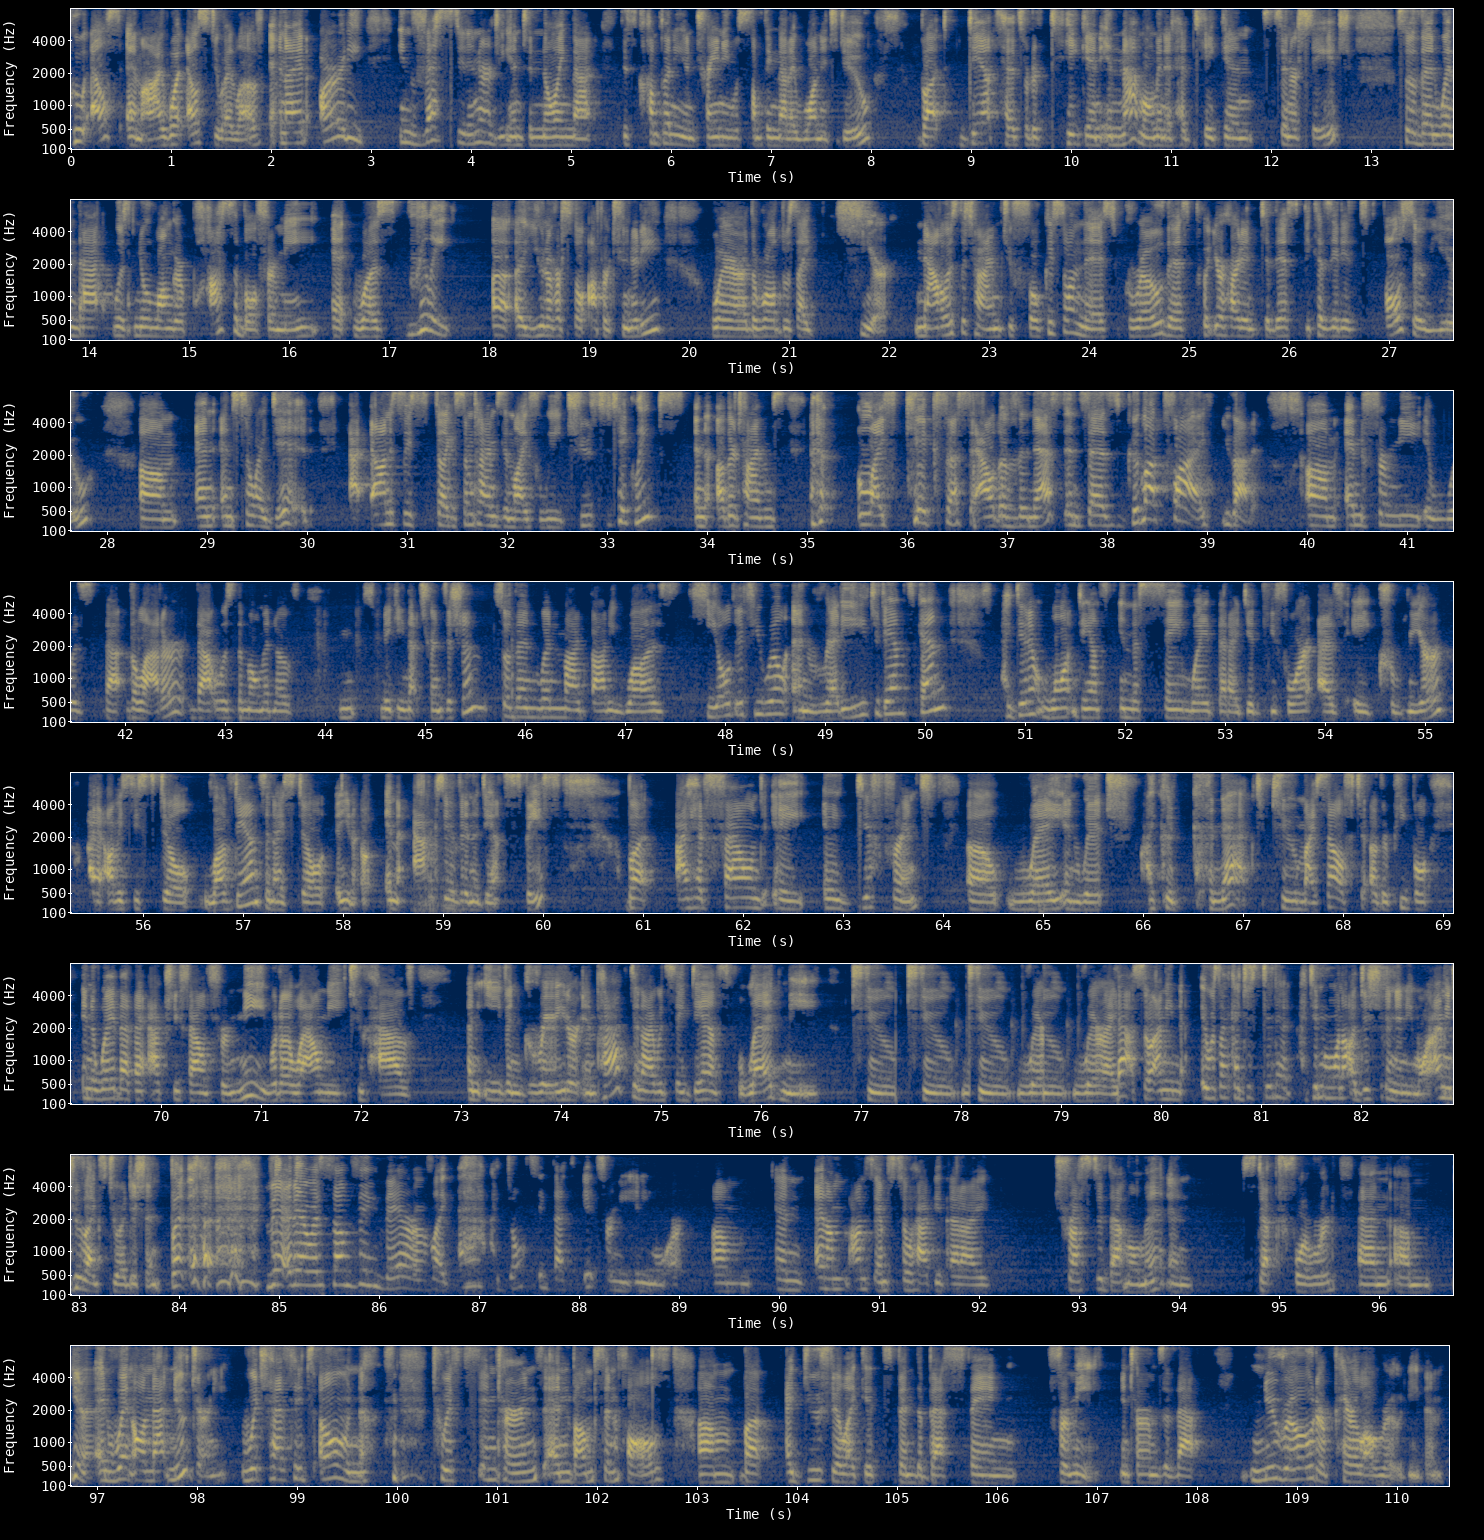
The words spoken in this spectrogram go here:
who else am I? What else do I love? And I had already invested energy into knowing that this company and training was something that I wanted to do. But dance had sort of taken, in that moment, it had taken center stage. So then when that was no longer possible for me, it was really a, a universal opportunity where the world was like, here, now is the time to focus on this, grow this, put your heart into this because it is also you. Um, and and so I did. I honestly, like sometimes in life we choose to take leaps, and other times life kicks us out of the nest and says, "Good luck, fly. You got it." Um, and for me, it was that the latter. That was the moment of making that transition. So then, when my body was healed, if you will, and ready to dance again, I didn't want dance in the same way that I did before as a career. I obviously still love dance, and I still, you know, am active in the dance space, but I had found a a different uh, way in which I could connect to myself, to other people, in a way that I actually found for me would allow me to have an even greater impact. And I would say dance led me to to to where where I yeah. So I mean, it was like I just didn't I didn't want to audition anymore. I mean, who likes to audition? But there there was something there of like ah, I don't think that's it for me anymore. Um, and and I'm honestly I'm so happy that I trusted that moment and stepped forward and um, you know and went on that new journey which has its own twists and turns and bumps and falls. Um, but i do feel like it's been the best thing for me in terms of that new road or parallel road even.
